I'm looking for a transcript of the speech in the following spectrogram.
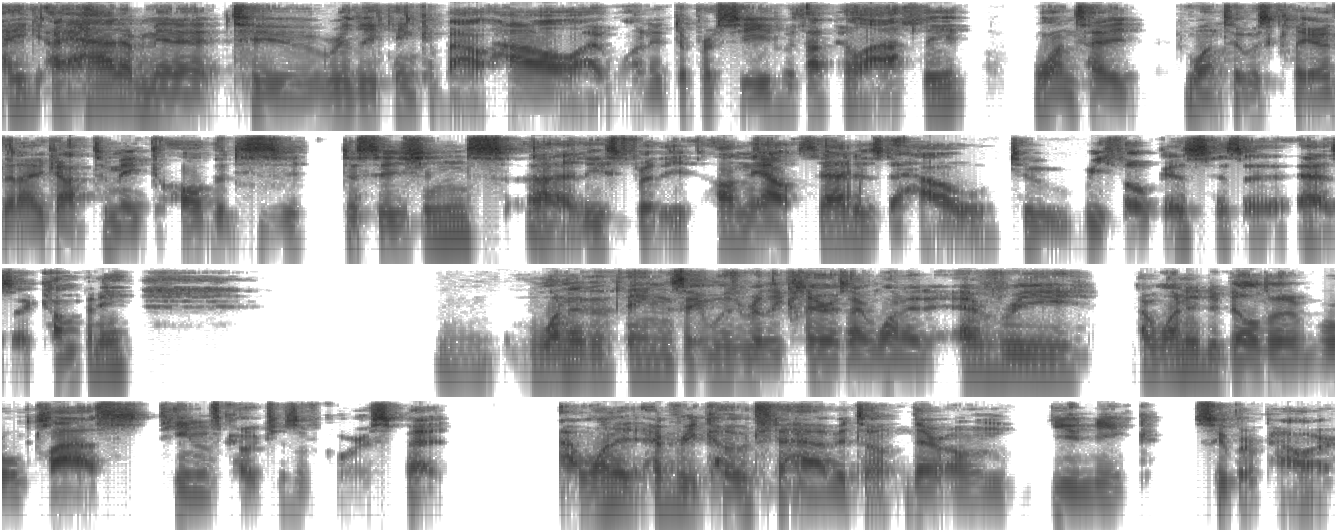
I, I had a minute to really think about how i wanted to proceed with uphill athlete once i once it was clear that I got to make all the decisions, uh, at least for the on the outset, as to how to refocus as a as a company. One of the things that was really clear is I wanted every I wanted to build a world class team of coaches, of course, but I wanted every coach to have its own, their own unique superpower,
